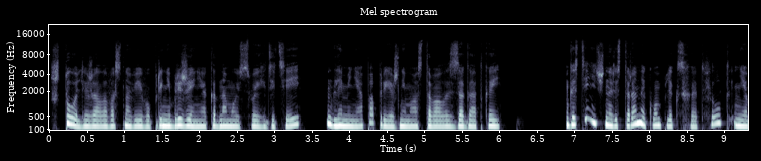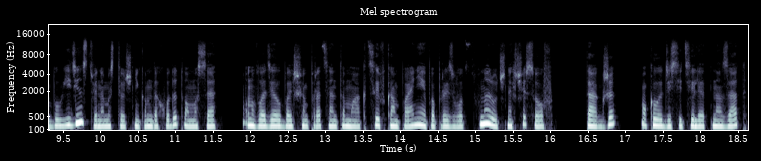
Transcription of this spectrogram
Что лежало в основе его пренебрежения к одному из своих детей, для меня по-прежнему оставалось загадкой. Гостиничный ресторанный комплекс «Хэтфилд» не был единственным источником дохода Томаса. Он владел большим процентом акций в компании по производству наручных часов. Также, около 10 лет назад,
